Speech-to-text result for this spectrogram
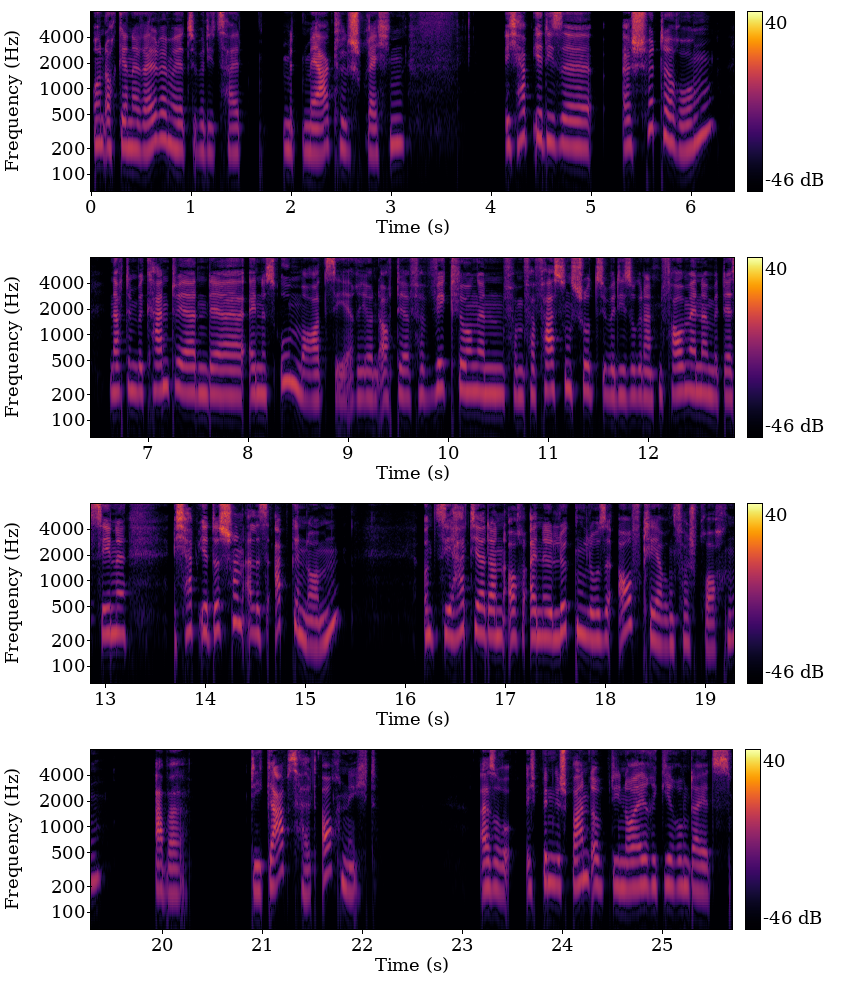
und auch generell, wenn wir jetzt über die Zeit mit Merkel sprechen, ich habe ihr diese Erschütterung nach dem Bekanntwerden der NSU-Mordserie und auch der Verwicklungen vom Verfassungsschutz über die sogenannten V-Männer mit der Szene, ich habe ihr das schon alles abgenommen. Und sie hat ja dann auch eine lückenlose Aufklärung versprochen, aber die gab's halt auch nicht. Also ich bin gespannt, ob die neue Regierung da jetzt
